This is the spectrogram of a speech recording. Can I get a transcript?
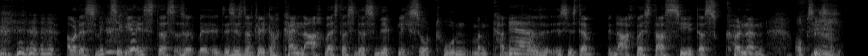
Aber das Witzige ist, dass also das ist natürlich noch kein Nachweis, dass sie das wirklich so tun. Man kann, ja. also es ist der Nachweis, dass sie das können. Ob sie ja. sich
